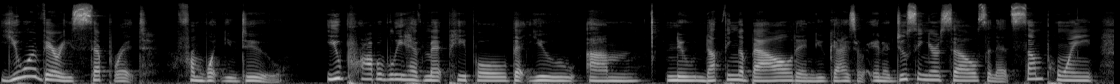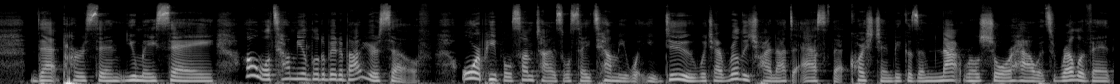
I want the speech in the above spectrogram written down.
you are very separate from what you do. You probably have met people that you um, knew nothing about and you guys are introducing yourselves and at some point that person you may say oh well tell me a little bit about yourself. Or people sometimes will say tell me what you do which i really try not to ask that question because i'm not real sure how it's relevant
